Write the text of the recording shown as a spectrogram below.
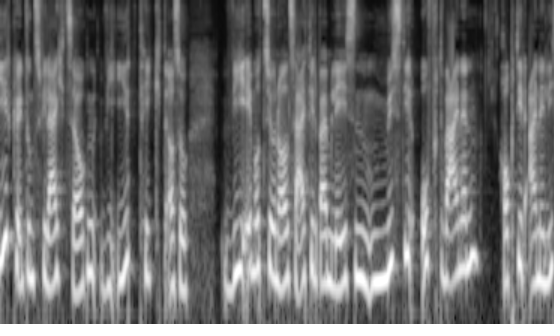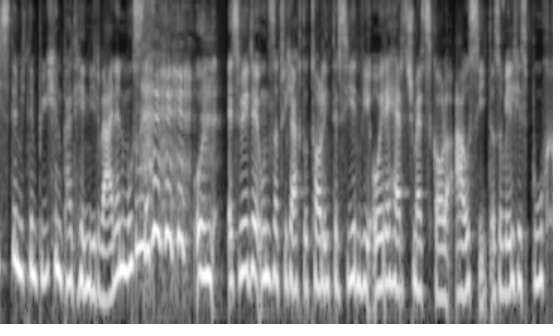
ihr könnt uns vielleicht sagen, wie ihr tickt. Also wie emotional seid ihr beim Lesen? Müsst ihr oft weinen? Habt ihr eine Liste mit den Büchern, bei denen ihr weinen musstet? Und es würde uns natürlich auch total interessieren, wie eure Herzschmerzskala aussieht. Also welches Buch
